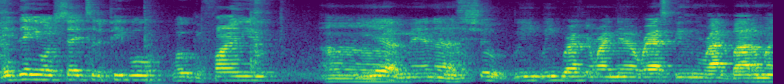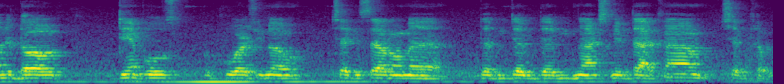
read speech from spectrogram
Anything you want to say to the people where we can find you? Um, Yeah, man. Uh, shoot, we we rocking right now. Rasputin, Rock Bottom, Underdog, Dimples, of course. You know, check us out on uh, www.knocksmith.com. Check a couple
